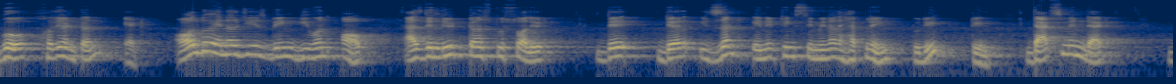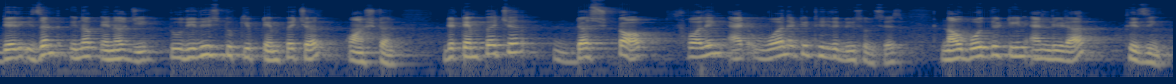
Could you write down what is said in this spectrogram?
go horizontal yet. Although energy is being given up as the lead turns to solid, they, there isn't anything similar happening to the tin. That's mean that there isn't enough energy to release to keep temperature constant. The temperature does stop falling at 183 degrees Celsius. Now both the tin and lead are freezing.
